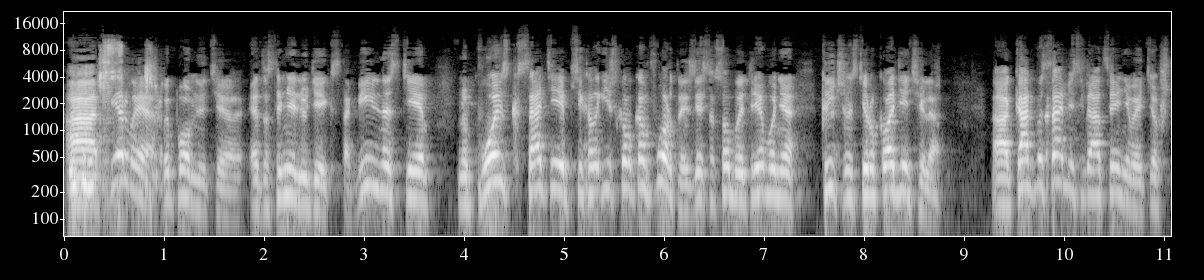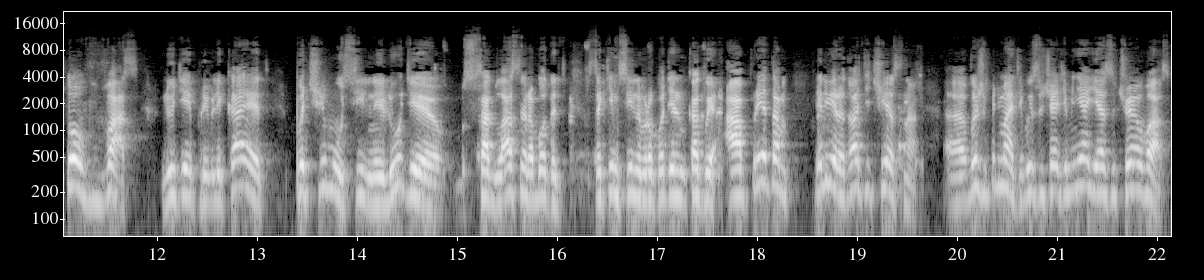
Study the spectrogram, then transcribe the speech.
А первое, вы помните, это стремление людей к стабильности, ну, поиск, кстати, психологического комфорта. И здесь особые требования к личности руководителя. А как вы сами себя оцениваете? Что в вас людей привлекает? Почему сильные люди согласны работать с таким сильным руководителем, как вы? А при этом Эльвира, давайте честно. Э, вы же понимаете, вы изучаете меня, я изучаю вас.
